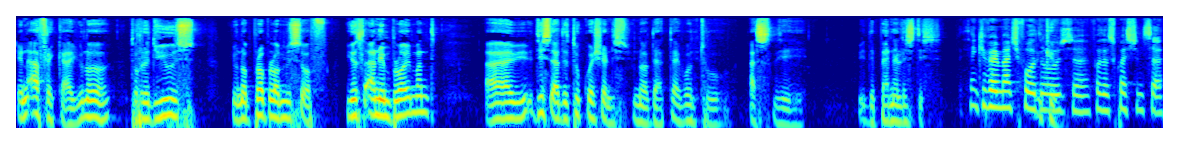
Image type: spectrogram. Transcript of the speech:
in Africa, you know, to reduce, you know, problems of youth unemployment. Uh, these are the two questions, you know, that I want to ask the, the panelists. Thank you very much for Thank those uh, for those questions, sir.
